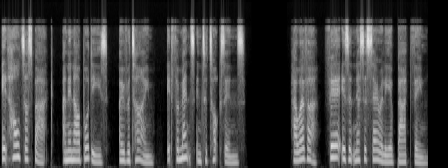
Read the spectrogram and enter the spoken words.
It holds us back, and in our bodies, over time, it ferments into toxins. However, fear isn't necessarily a bad thing.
